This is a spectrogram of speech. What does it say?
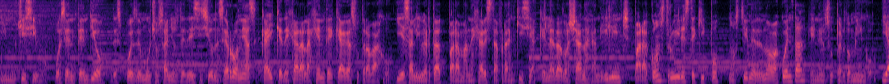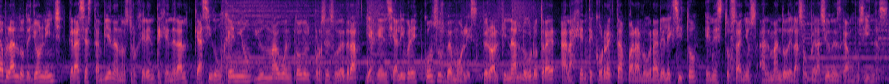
y muchísimo, pues entendió, después de muchos años de decisiones erróneas, que hay que dejar a la gente que haga su trabajo, y esa libertad para manejar esta franquicia que le ha dado a Shanahan y Lynch para construir este equipo nos tiene de nueva cuenta en el Super Domingo. Y hablando de John Lynch, gracias también a nuestro gerente general, que ha sido un genio y un mago en todo el proceso de draft y agencia libre con sus bemoles, pero al final logró traer a la gente correcta para lograr el éxito en estos años al mando de las operaciones gambusinas.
